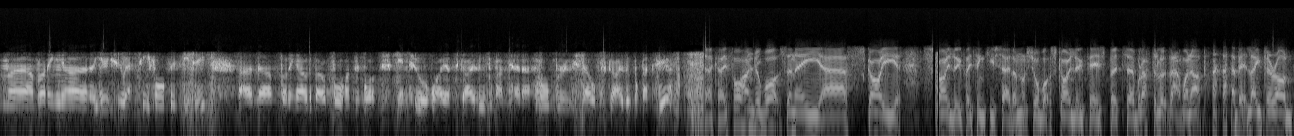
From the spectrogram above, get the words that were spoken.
I'm, uh, I'm running uh, a Yaesu FT450D and I'm putting out about 400 watts into a wire Skyloop antenna, homebrew stealth Skyloop. Back to you. Okay, 400 watts and a uh, Sky Sky Loop, I think you said. I'm not sure what Sky Loop is, but uh, we'll have to look that one up a bit later on,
